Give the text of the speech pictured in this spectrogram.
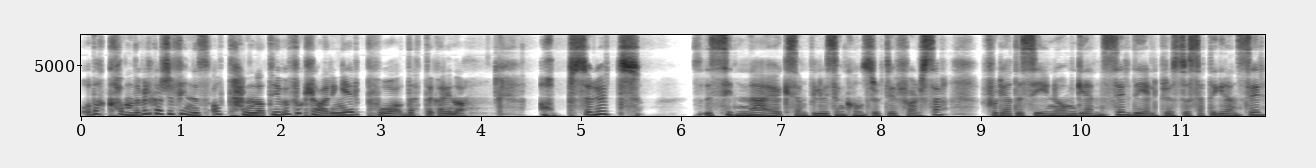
Og da kan det vel kanskje finnes alternative forklaringer på dette, Karina? Absolutt. Sinne er jo eksempelvis en konstruktiv følelse, fordi at det sier noe om grenser, det hjelper oss til å sette grenser.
